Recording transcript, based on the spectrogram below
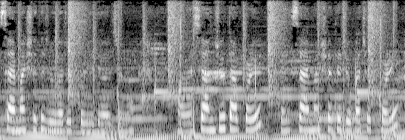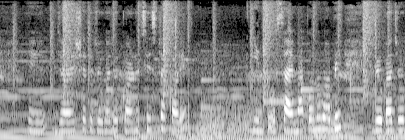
সাইমার সাথে যোগাযোগ করিয়ে দেওয়ার জন্য। সঞ্জু তারপরে সাইমার সাথে যোগাযোগ করে। জয়ের সাথে যোগাযোগ করানোর চেষ্টা করে। কিন্তু সাইমা কোনোভাবেই যোগাযোগ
